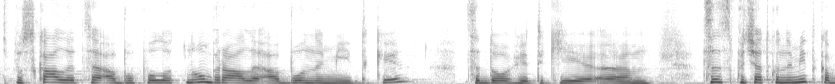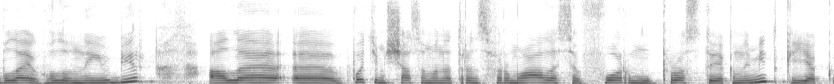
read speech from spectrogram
Спускали це або полотно брали, або намітки. Це довгі такі. е, Це спочатку намітка була як головний убір, але е, потім з часом вона трансформувалася в форму просто як намітки, як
